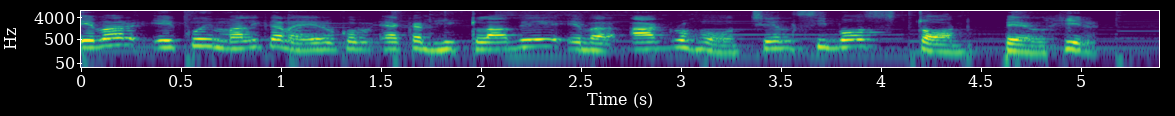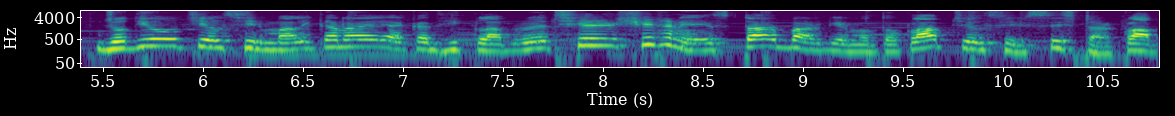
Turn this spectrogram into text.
এবার একই মালিকানা এরকম একাধিক ক্লাবে এবার আগ্রহ চেলসি বস টড পেলহির যদিও চেলসির মালিকানায় একাধিক ক্লাব রয়েছে, সেখানে স্টারবার্গের মতো ক্লাব চেলসির সিস্টার ক্লাব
